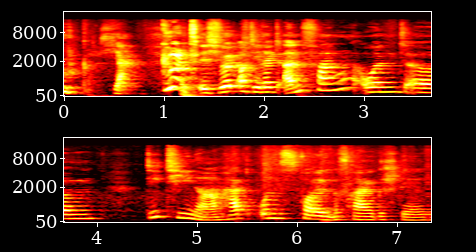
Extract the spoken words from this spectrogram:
Huh. Ja, Gut. ich würde auch direkt anfangen und ähm, die Tina hat uns folgende Frage gestellt.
